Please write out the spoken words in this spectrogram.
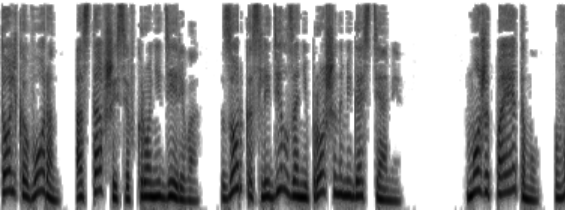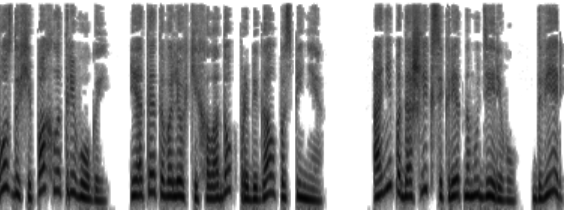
Только ворон, оставшийся в кроне дерева, зорко следил за непрошенными гостями. Может, поэтому в воздухе пахло тревогой, и от этого легкий холодок пробегал по спине. Они подошли к секретному дереву. Дверь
